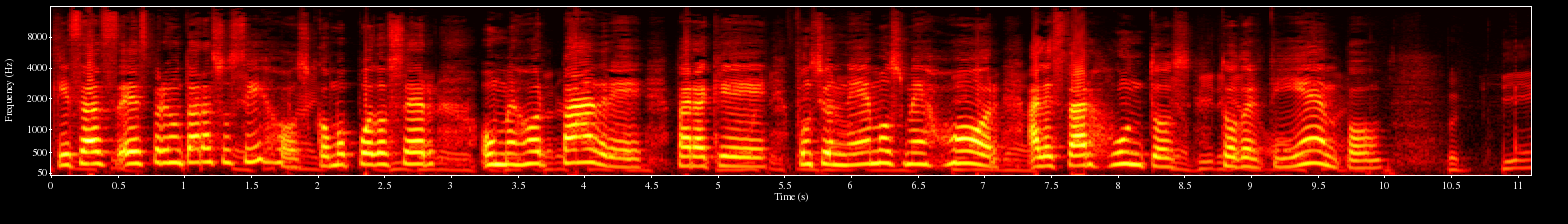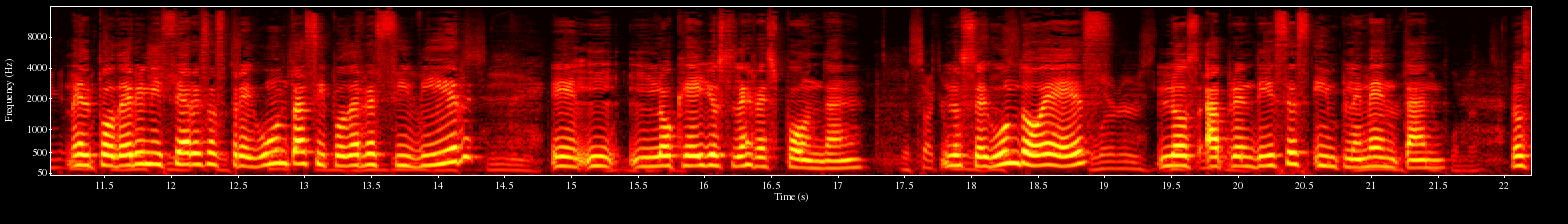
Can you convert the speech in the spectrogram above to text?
Quizás es preguntar a sus hijos, ¿cómo puedo ser un mejor padre para que funcionemos mejor al estar juntos todo el tiempo? El poder iniciar esas preguntas y poder recibir lo que ellos les respondan. Lo segundo es, los aprendices implementan. Los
